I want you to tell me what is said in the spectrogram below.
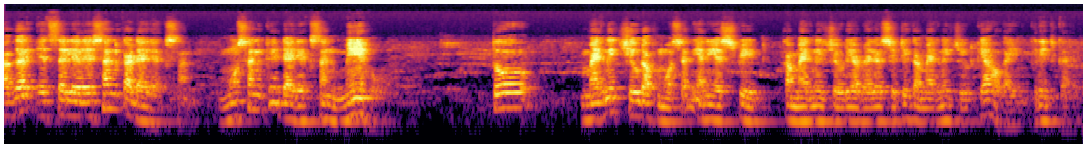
अगर एक्सेलरेशन का डायरेक्शन मोशन के डायरेक्शन में हो तो मैग्नीट्यूड ऑफ़ मोशन यानी स्पीड का मैग्नीट्यूड या वेलोसिटी का मैग्नीट्यूड क्या होगा इंक्रीज करेगा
